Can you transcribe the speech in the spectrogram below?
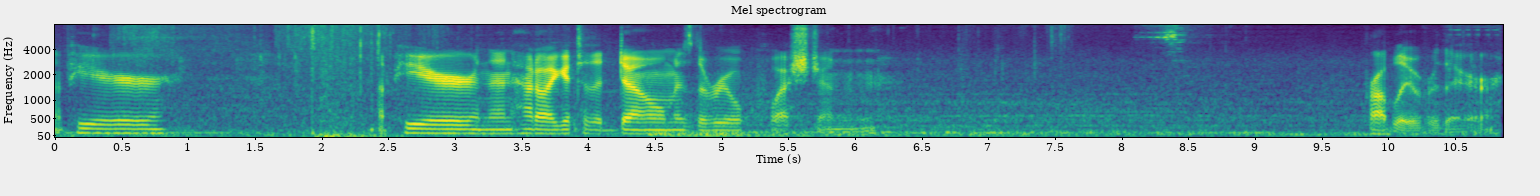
Up here. Up here, and then how do I get to the dome is the real question. Probably over there.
